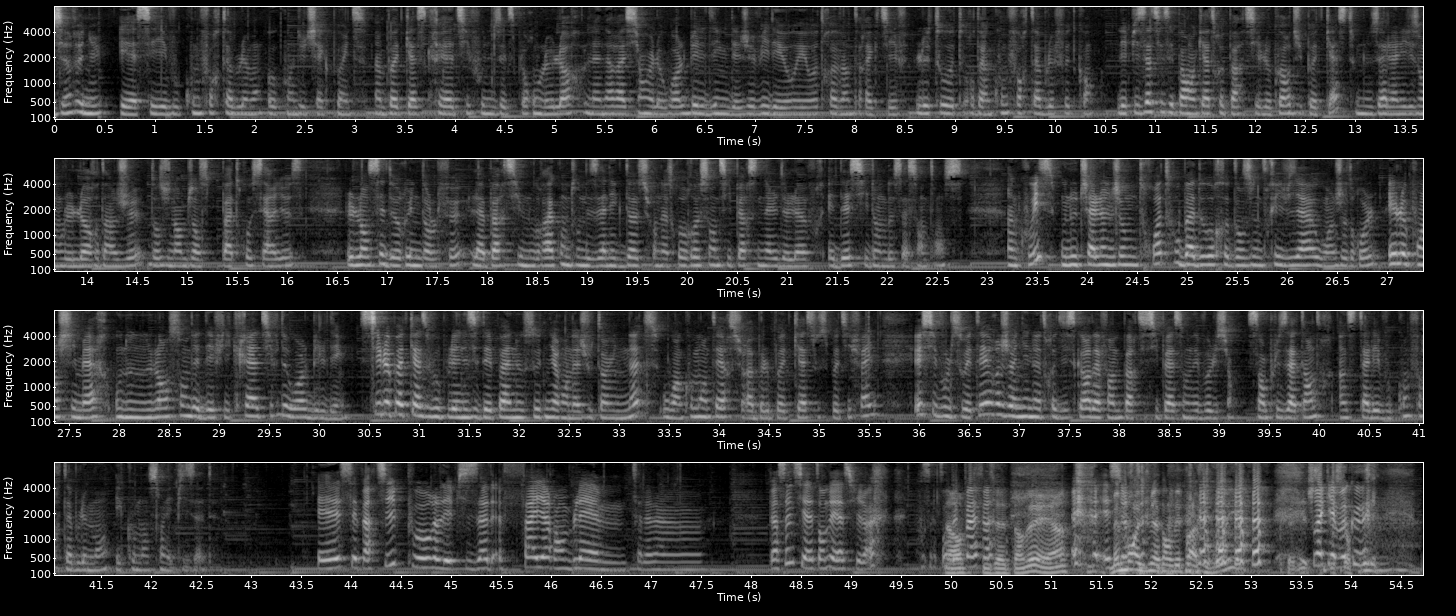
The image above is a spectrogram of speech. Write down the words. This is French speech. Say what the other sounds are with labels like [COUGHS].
Bienvenue et asseyez-vous confortablement au coin du Checkpoint, un podcast créatif où nous explorons le lore, la narration et le world building des jeux vidéo et autres œuvres interactives, le tout autour d'un confortable feu de camp. L'épisode se sépare en quatre parties, le corps du podcast où nous analysons le lore d'un jeu dans une ambiance pas trop sérieuse, le lancer de runes dans le feu, la partie où nous racontons des anecdotes sur notre ressenti personnel de l'œuvre et décidons de sa sentence, un quiz où nous challengeons trois troubadours dans une trivia ou un jeu de rôle, et le point chimère où nous nous lançons des défis créatifs de world building. Si le podcast vous plaît, n'hésitez pas à nous soutenir en ajoutant une note ou un commentaire sur Apple Podcasts ou Spotify, et si vous le souhaitez, rejoignez notre Discord afin de participer à son évolution. Sans plus attendre, installez-vous confortablement et commençons l'épisode. Et c'est parti pour l'épisode Fire Emblem. Personne s'y attendait à celui-là. [LAUGHS] On s'attendait pas à personne faire. s'y attendait, hein. [LAUGHS] Même moi, surtout- je m'y attendais pas. dire. [LAUGHS] Je crois qu'il y a beaucoup,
